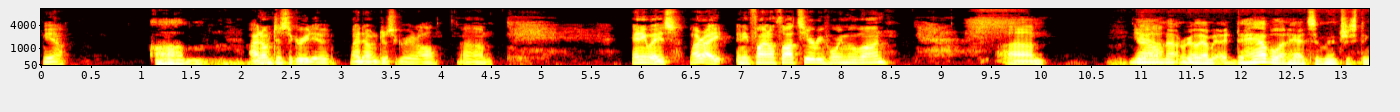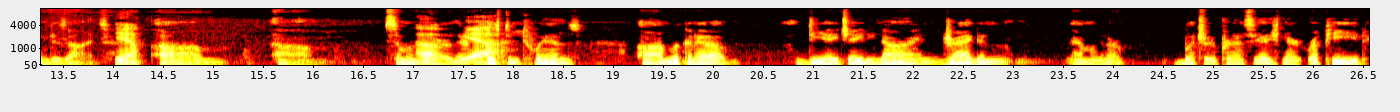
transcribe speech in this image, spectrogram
yeah. Um, I don't disagree, dude. I don't disagree at all. Um, anyways, all right. Any final thoughts here before we move on? Um, no, Yeah. not really. I mean, de Havilland had some interesting designs. yeah. Um, um, some of their, Oh, their yeah. piston twins. Uh, I'm looking at a DH89 Dragon. I'm going to butcher pronunciation here. Rapide.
